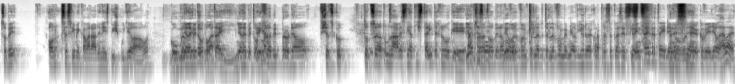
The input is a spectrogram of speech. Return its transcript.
co by on se svými kamarády nejspíš udělal, koupil Měli by, by to tohle. potají, Měli by tohle. rychle by prodal všecko to, co je na tom závislé, na té staré technologii. a implementoval by novou. Jo, on, on, tohle, tohle on by měl výhodu jako naprosto klasického insider tradingu. on Jasně. by jako věděl, hele,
